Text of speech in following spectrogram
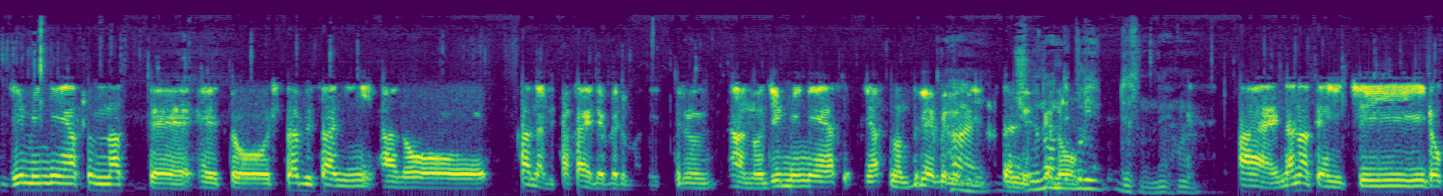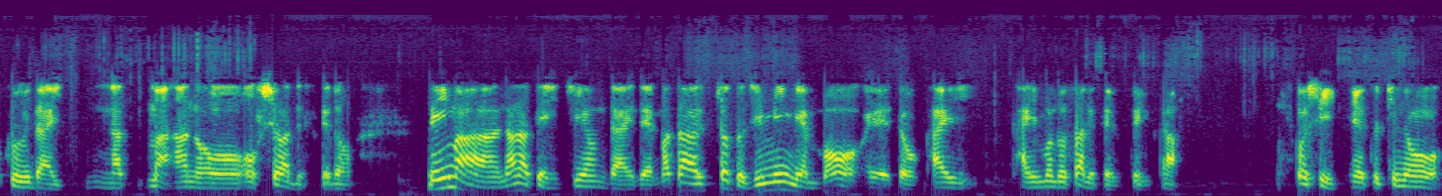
住民元安になって、えっ、ー、と、久々に、あのかなり高いレベルまでいってる、あの、人民元安安のレベルにい。ったんですけど、はい、ぶりですもんね。はい、はい、7.16台な、まあ、あの、オフショアですけど、で今、7.14台で、またちょっと人民元も、えーと、買い買い戻されてるというか、少し、えーと、昨日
